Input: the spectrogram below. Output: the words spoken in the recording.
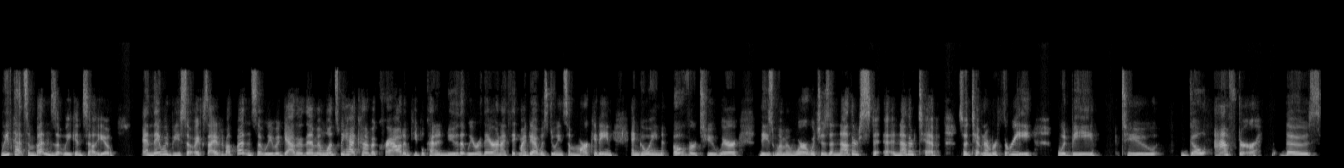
we've got some buttons that we can sell you and they would be so excited about the button. So we would gather them. And once we had kind of a crowd and people kind of knew that we were there, and I think my dad was doing some marketing and going over to where these women were, which is another st- another tip. So tip number three would be to go after those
